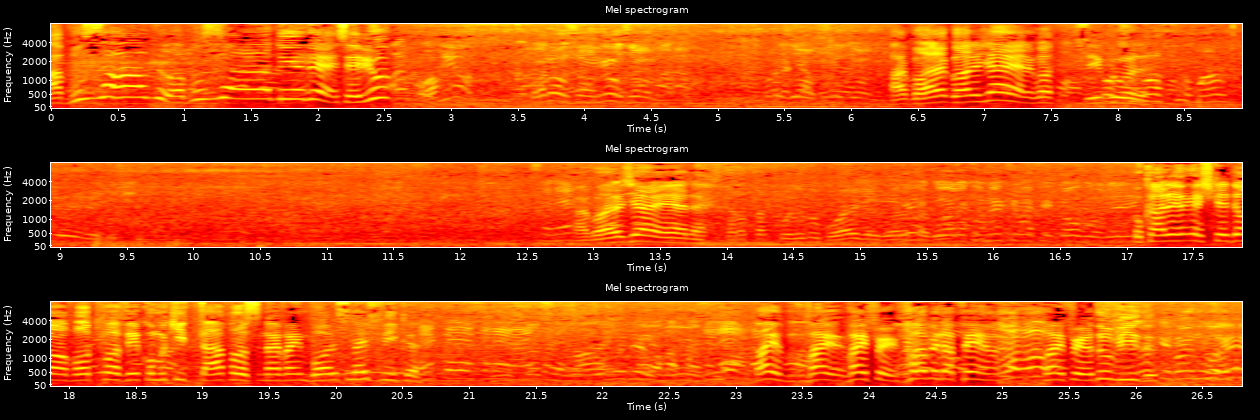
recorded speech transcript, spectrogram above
Abusado, abusado, hein, André? Você viu? Agora. Ozônio, ozônio. Agora, agora já era. Agora... Segura. Agora já era. o cara tá colhendo agora. E Tá agora como é que vai ficar o rolê? O cara, acho que ele deu uma volta pra ver como que tá. Falou, se nós vai embora, se nós fica. Vai, vai, vai, Fer. Vamos da perna. Vai, Fer, eu duvido. Que vai morrer?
